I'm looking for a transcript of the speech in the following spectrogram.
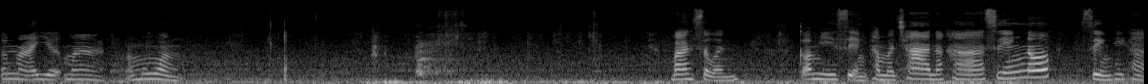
ต้นไม้เยอะมากมะม่วง บ้านสวนก็มีเสียงธรรมชาตินะคะ เสียงนกเสียงที่ค่ะ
